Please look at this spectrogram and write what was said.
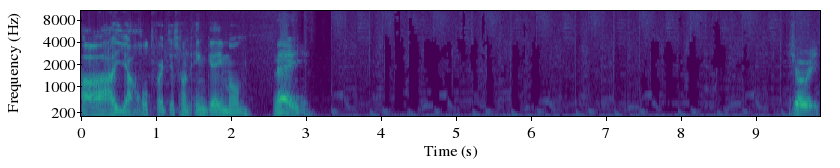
Ah, ja, godver, het is gewoon in-game, man. Nee. Joey.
